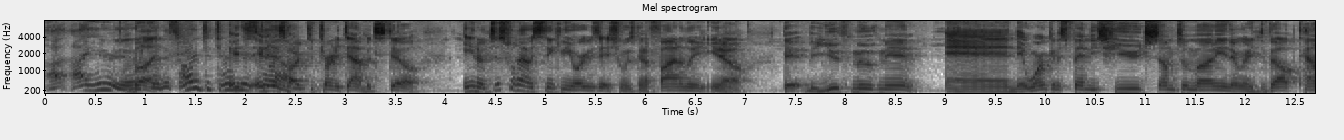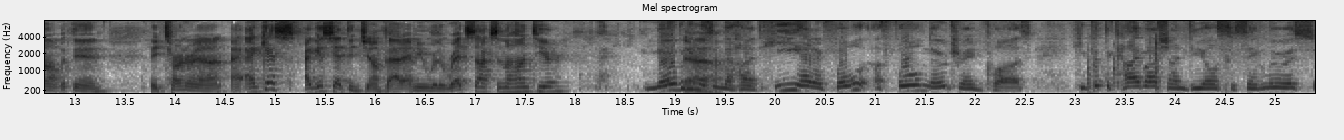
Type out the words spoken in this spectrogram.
I, I hear you, But but, it's hard to turn it's, it down. is hard to turn it down. But still, you know, just when I was thinking the organization was going to finally, you know, the, the youth movement and they weren't going to spend these huge sums of money and they were going to develop talent within. They turn around. I, I guess. I guess you had to jump at it. I mean, were the Red Sox in the hunt here? Nobody was in the hunt. He had a full a full no trade clause. He put the kibosh on deals to St. Louis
